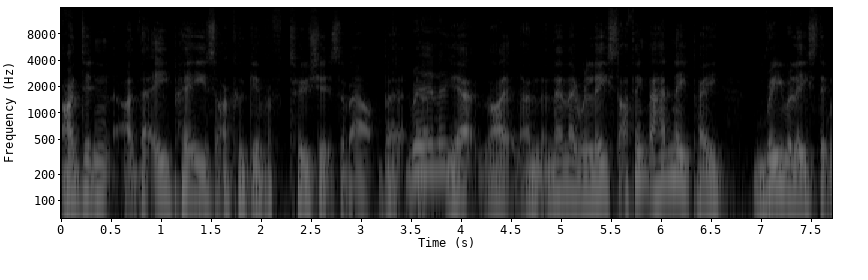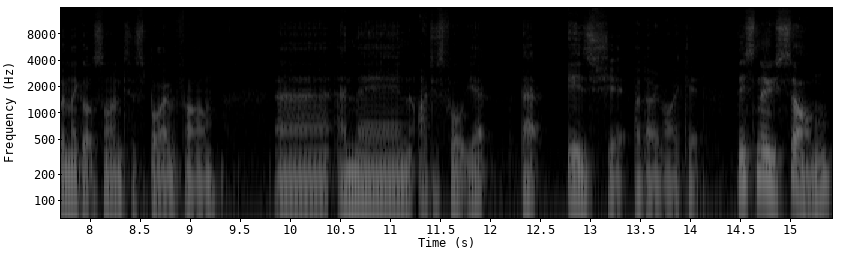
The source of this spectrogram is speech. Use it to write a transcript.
I didn't uh, the EPs I could give two shits about, but uh, Really? yeah, like and, and then they released. I think they had an EP, re-released it when they got signed to Spinefarm, uh, and then I just thought, yep, that is shit. I don't like it. This new song,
